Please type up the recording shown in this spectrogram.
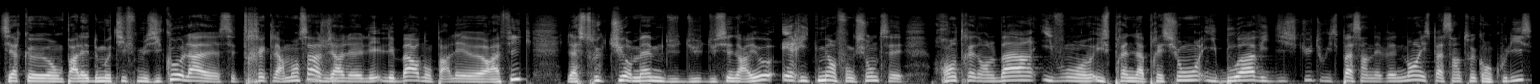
C'est-à-dire qu'on parlait de motifs musicaux, là, euh, c'est très clairement ça. Je veux dire, les, les bars dont parlait euh, Rafik, la structure même du, du, du scénario est rythmée en fonction de ces rentrer dans le bar, ils vont, euh, ils se prennent la pression, ils boivent, ils discutent, ou il se passe un événement, il se passe un truc en coulisses,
